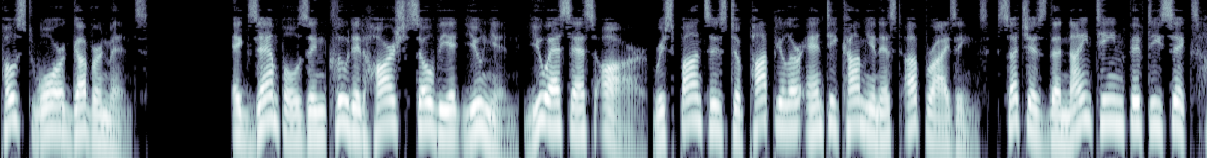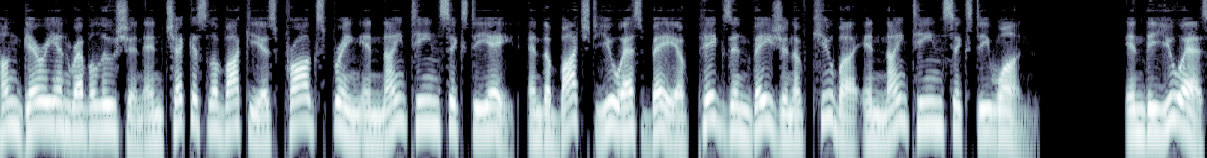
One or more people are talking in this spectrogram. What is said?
post-war governments. Examples included harsh Soviet Union USSR responses to popular anti-communist uprisings, such as the 1956 Hungarian Revolution and Czechoslovakia's Prague Spring in 1968, and the botched U.S. Bay of Pigs invasion of Cuba in 1961. In the U.S.,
